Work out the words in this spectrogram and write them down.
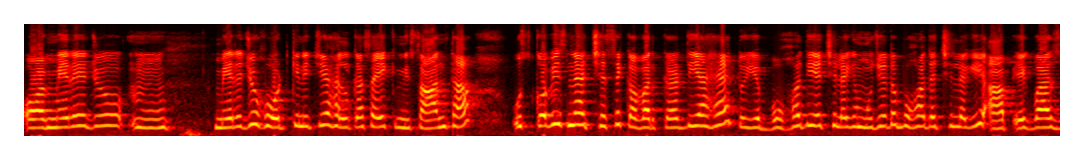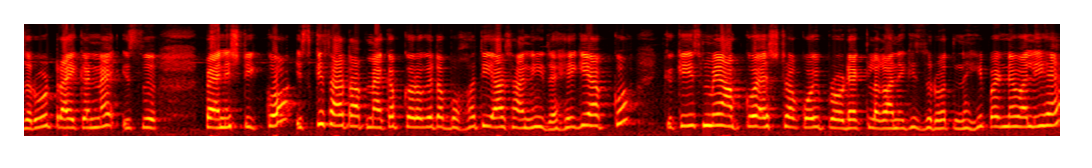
और मेरे जो मेरे जो होठ के नीचे हल्का सा एक निशान था उसको भी इसने अच्छे से कवर कर दिया है तो ये बहुत ही अच्छी लगी। मुझे तो बहुत अच्छी लगी। आप एक बार ज़रूर ट्राई करना है इस पेन स्टिक को। इसके साथ आप मेकअप करोगे तो बहुत ही आसानी रहेगी आपको, क्योंकि इसमें आपको एक्स्ट्रा कोई प्रोडक्ट लगाने की ज़रूरत नहीं पड़ने वाली है।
